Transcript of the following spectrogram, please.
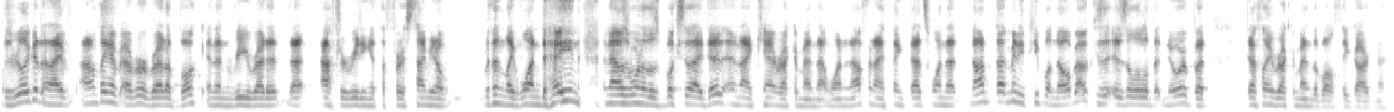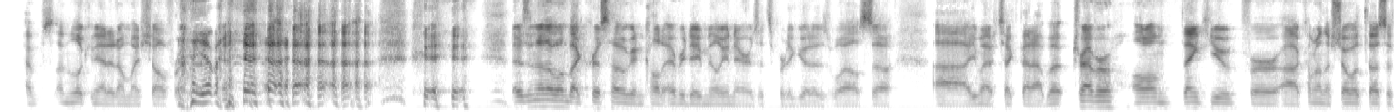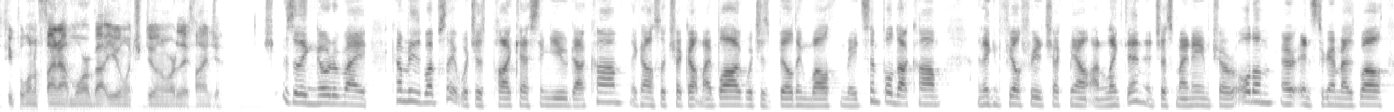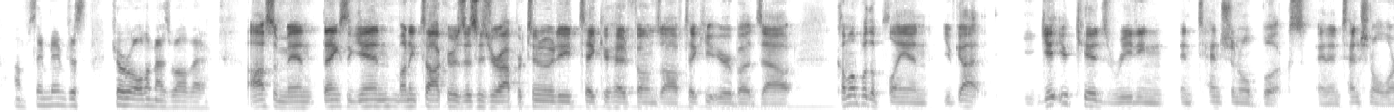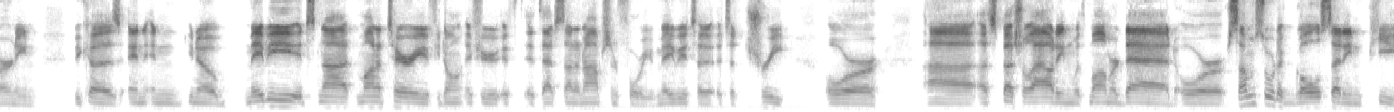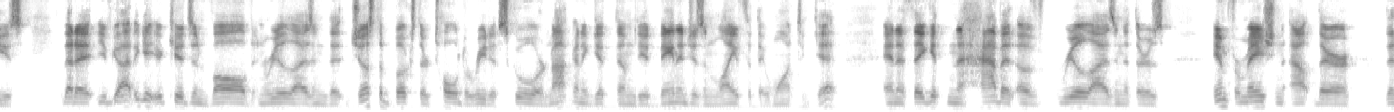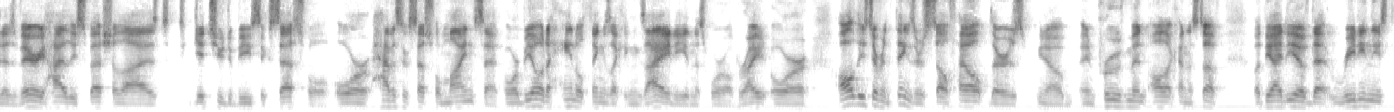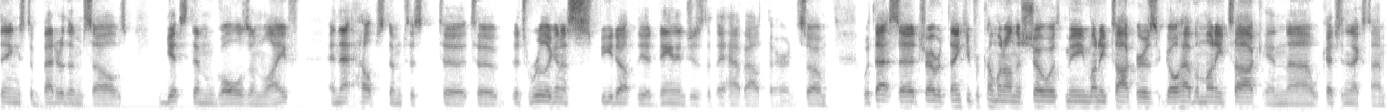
was really good and I've, i don't think i've ever read a book and then reread it that after reading it the first time you know within like one day and, and that was one of those books that i did and i can't recommend that one enough and i think that's one that not that many people know about because it is a little bit newer but definitely recommend the wealthy gardener I'm, I'm looking at it on my shelf right now. Yep. There's another one by Chris Hogan called Everyday Millionaires. It's pretty good as well. So uh, you might have checked that out. But Trevor, Oldham, thank you for uh, coming on the show with us. If people want to find out more about you and what you're doing, where do they find you? Sure. So they can go to my company's website, which is podcastingyou.com. They can also check out my blog, which is buildingwealthmadesimple.com. And they can feel free to check me out on LinkedIn. It's just my name, Trevor Oldham, or Instagram as well. Um, same name, just Trevor Oldham as well there. Awesome, man. Thanks again. Money Talkers, this is your opportunity. Take your headphones off, take your earbuds out, come up with a plan. You've got, get your kids reading intentional books and intentional learning because and and you know maybe it's not monetary if you don't if you're if, if that's not an option for you maybe it's a it's a treat or uh, a special outing with mom or dad or some sort of goal setting piece that it, you've got to get your kids involved in realizing that just the books they're told to read at school are not going to get them the advantages in life that they want to get. And if they get in the habit of realizing that there's information out there that is very highly specialized to get you to be successful or have a successful mindset or be able to handle things like anxiety in this world right? Or all these different things. There's self-help there's you know improvement all that kind of stuff. But the idea of that reading these things to better themselves gets them goals in life and that helps them to to to it's really going to speed up the advantages that they have out there. And so with that said trevor thank you for coming on the show with me. Money talkers go have a money talk and uh, we'll catch you the next time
